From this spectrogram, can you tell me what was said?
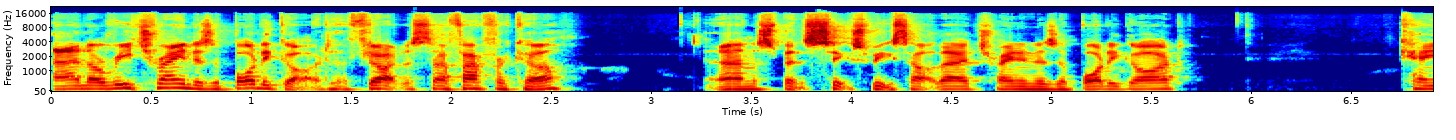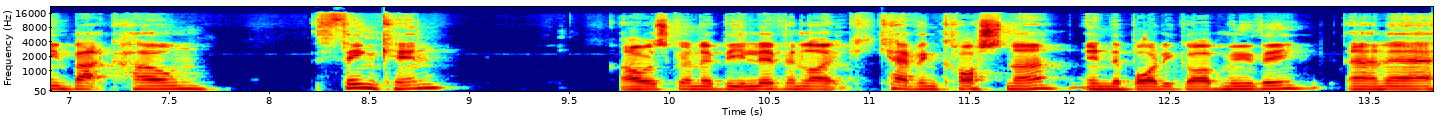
And I retrained as a bodyguard. I flew out to South Africa and I spent six weeks out there training as a bodyguard came back home thinking I was going to be living like Kevin Costner in the Bodyguard movie, and uh,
